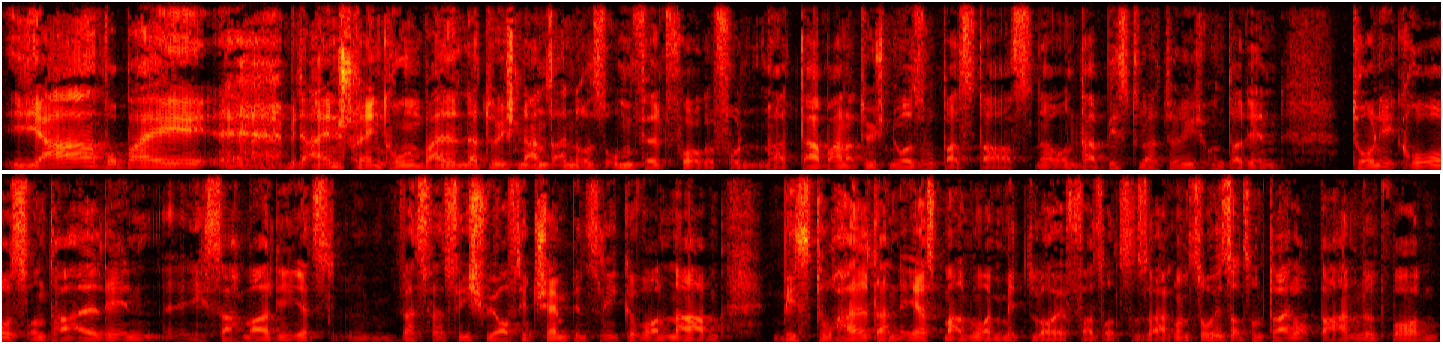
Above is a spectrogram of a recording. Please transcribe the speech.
Ja, wobei äh, mit Einschränkungen, weil natürlich ein ganz anderes Umfeld vorgefunden hat. Da waren natürlich nur Superstars, ne? Und da bist du natürlich unter den Toni Kroos, unter all den, ich sag mal, die jetzt, was weiß ich, wie auf die Champions League gewonnen haben, bist du halt dann erstmal nur ein Mitläufer sozusagen. Und so ist er zum Teil auch behandelt worden.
